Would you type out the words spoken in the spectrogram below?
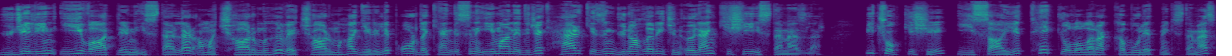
Yüceliğin iyi vaatlerini isterler ama çarmıhı ve çarmıha gerilip orada kendisine iman edecek herkesin günahları için ölen kişiyi istemezler. Birçok kişi İsa'yı tek yol olarak kabul etmek istemez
